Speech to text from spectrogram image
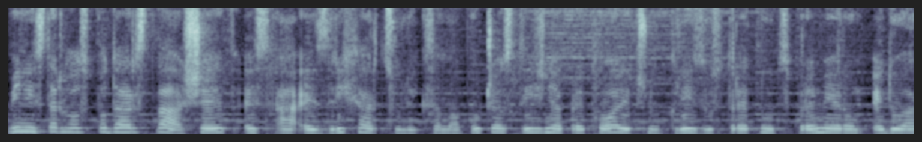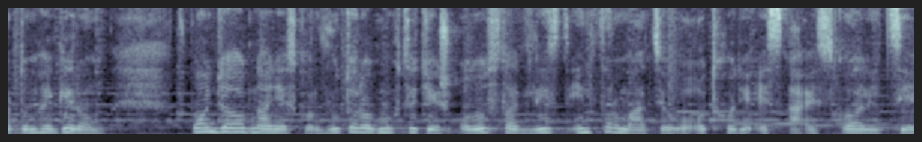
Minister hospodárstva a šéf SAS Richard Sulik sa má počas týždňa pre koaličnú krízu stretnúť s premiérom Eduardom Hegerom. V pondelok na neskôr v útorok mu chce tiež odoslať list informáciou o odchode SAS z koalície.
